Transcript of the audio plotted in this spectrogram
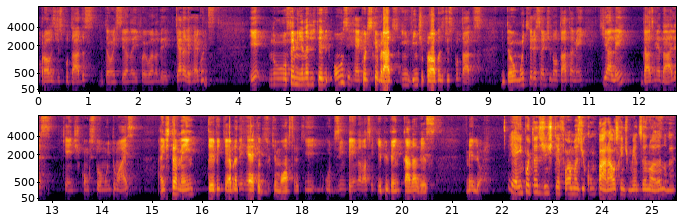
provas disputadas. Então, esse ano aí foi o ano de queda de recordes. E no feminino a gente teve 11 recordes quebrados em 20 provas disputadas. Então, muito interessante notar também que além das medalhas, que a gente conquistou muito mais, a gente também teve quebra de recordes, o que mostra que o desempenho da nossa equipe vem cada vez melhor. E é importante a gente ter formas de comparar os rendimentos ano a ano, né?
